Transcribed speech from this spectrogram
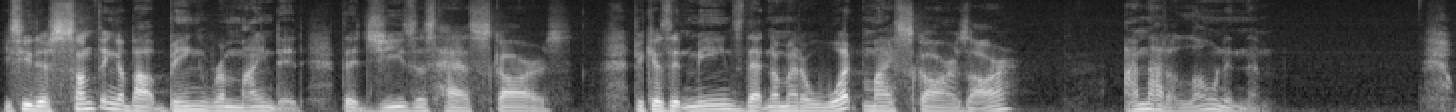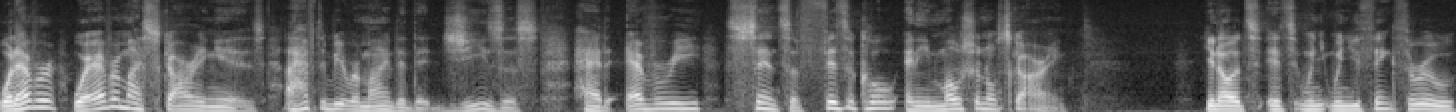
You see, there's something about being reminded that Jesus has scars because it means that no matter what my scars are, I'm not alone in them. Whatever, wherever my scarring is, I have to be reminded that Jesus had every sense of physical and emotional scarring. You know, it's, it's when, when you think through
